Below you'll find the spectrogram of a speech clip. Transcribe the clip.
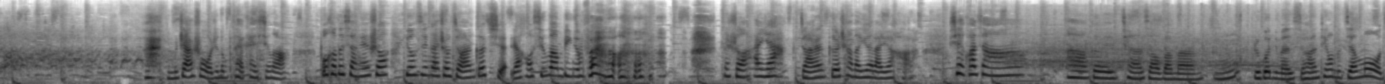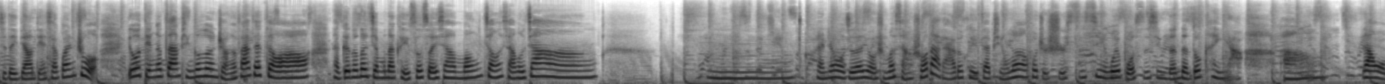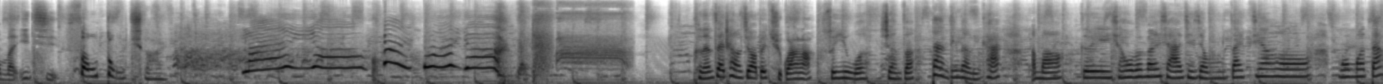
哎，你们这样说，我真的不太开心了。薄荷的小念说，用心感受九儿歌曲，然后心脏病就犯了。他说，哎呀，九儿歌唱的越来越好了，谢谢夸奖。啊，各位亲爱的小伙伴们，嗯，如果你们喜欢听我的节目，记得一定要点一下关注，给我点个赞、评个论、转个发再走哦。那更多的节目呢，可以搜索一下“萌酱小鹿酱”。嗯，反正我觉得有什么想说的，大家都可以在评论或者是私信、微博私信等等都可以啊。啊，让我们一起骚动起来！来呀，快活呀！可能再唱就要被取关了，所以我选择淡定的离开。那么各位小伙伴们，下期节目再见喽，么么哒！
